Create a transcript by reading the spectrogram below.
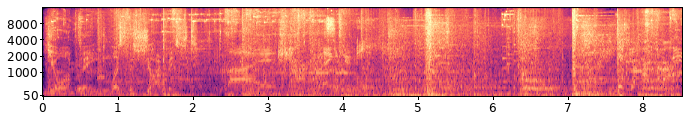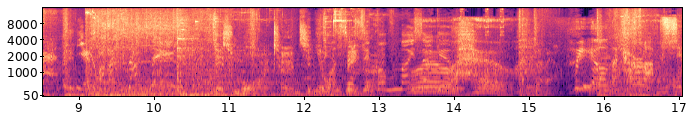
Your blade was the sharpest. Bye. Thank you. This war turns in your favor. Woo-hoo. Feel the corruption.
